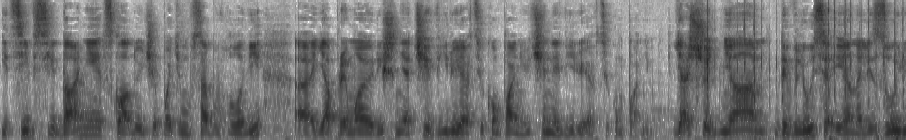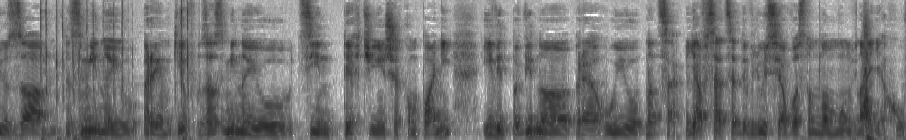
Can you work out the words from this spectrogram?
І ці всі дані, складуючи потім в себе в голові, е, я приймаю рішення, чи вірю я в цю компанію, чи не вірю я в цю компанію. Я щодня дивлюся і аналізую за зміною ринків, за зміною цін тих чи інших компаній і відповідно реагую на це. Я все це дивлюся в основному на Yahoo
